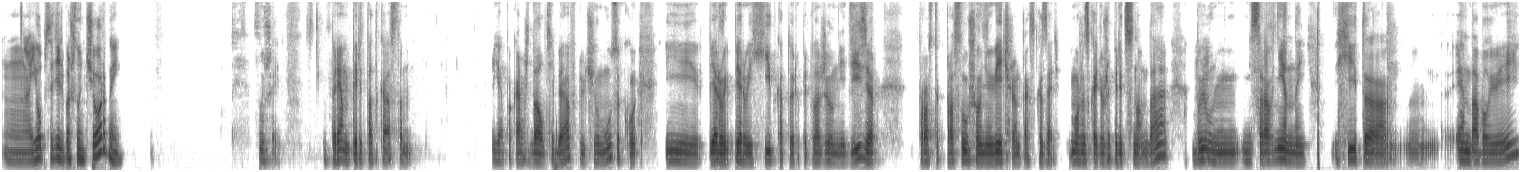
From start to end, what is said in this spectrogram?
Его посадили, потому что он черный? Слушай, прямо перед подкастом я пока ждал тебя, включил музыку, и первый, первый хит, который предложил мне Дизер, просто к прослушиванию вечером, так сказать, можно сказать, уже перед сном, да, был mm-hmm. несравненный хит э, NWA,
